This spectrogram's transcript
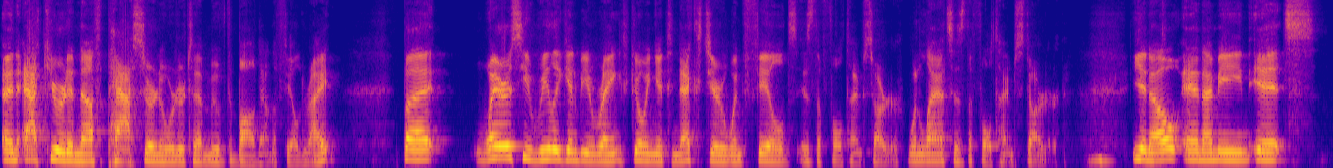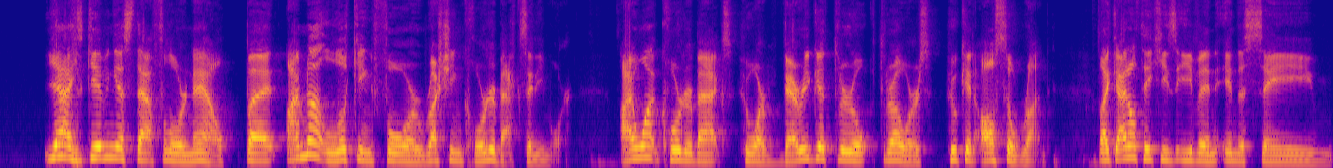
an accurate enough passer in order to move the ball down the field, right? But where is he really going to be ranked going into next year when Fields is the full time starter, when Lance is the full time starter? you know, and I mean, it's yeah, he's giving us that floor now, but I'm not looking for rushing quarterbacks anymore. I want quarterbacks who are very good throw- throwers who can also run. Like, I don't think he's even in the same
